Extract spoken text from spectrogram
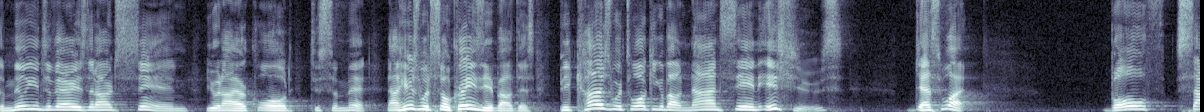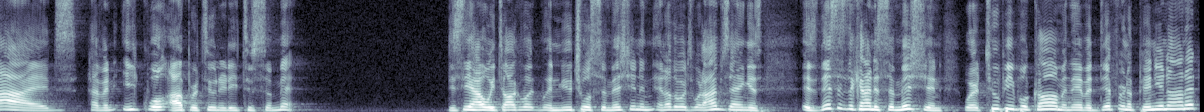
The millions of areas that aren't sin, you and I are called to submit. Now, here's what's so crazy about this. Because we're talking about non sin issues, guess what? Both sides have an equal opportunity to submit you see how we talk about in mutual submission? In, in other words, what I'm saying is, is this is the kind of submission where two people come and they have a different opinion on it,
